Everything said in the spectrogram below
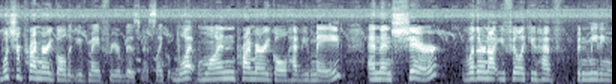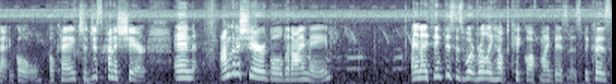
what's your primary goal that you've made for your business? Like what one primary goal have you made? And then share whether or not you feel like you have been meeting that goal, okay? So just kind of share. And I'm going to share a goal that I made. And I think this is what really helped kick off my business because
